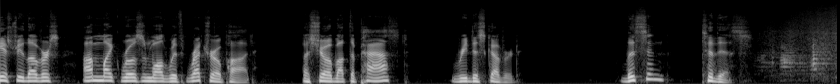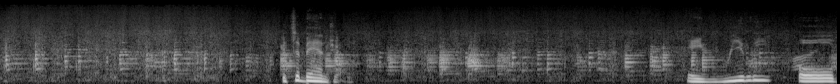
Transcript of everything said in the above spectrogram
history lovers, I'm Mike Rosenwald with Retropod, a show about the past rediscovered. Listen to this it's a banjo. A really old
